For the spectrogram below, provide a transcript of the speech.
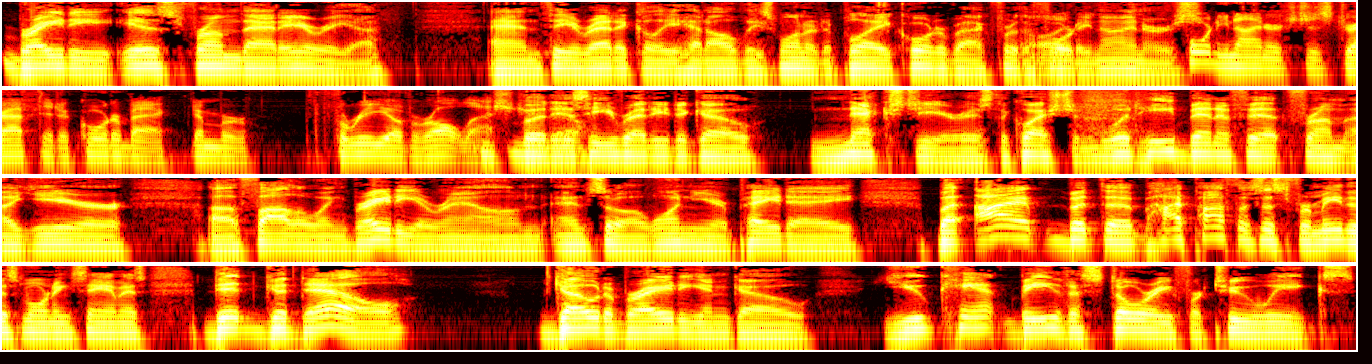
Brady is from that area and theoretically had always wanted to play quarterback for the 49ers. 49ers just drafted a quarterback number three overall last year. But is he ready to go next year? Is the question. Would he benefit from a year uh, following Brady around, and so a one year payday? But I, but the hypothesis for me this morning, Sam, is did Goodell go to Brady and go? You can't be the story for two weeks.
